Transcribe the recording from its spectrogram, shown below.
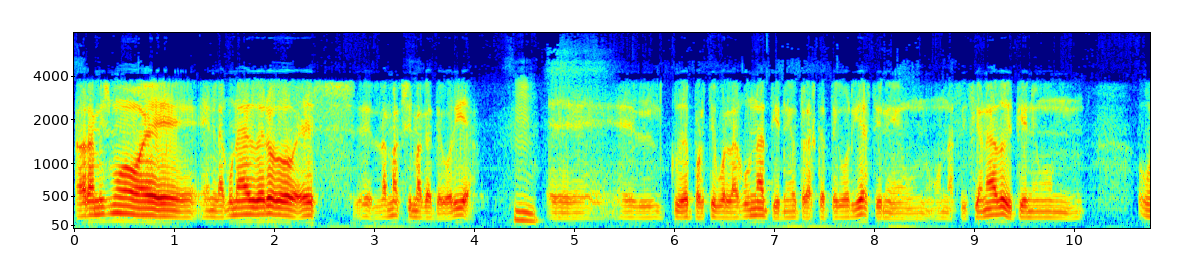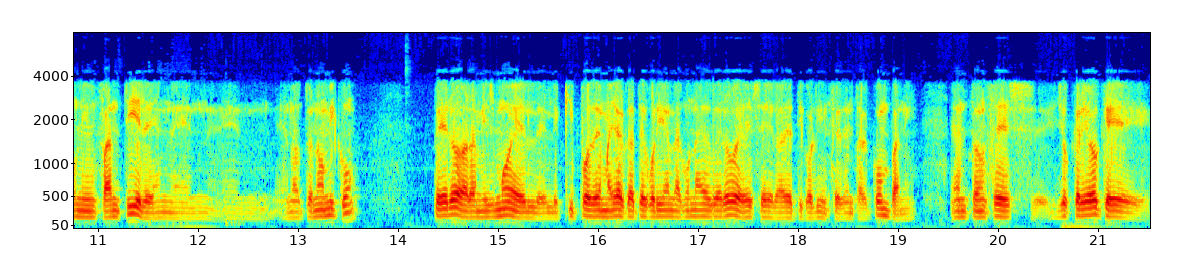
ahora mismo eh, en Laguna de Duero es eh, la máxima categoría. Mm. Eh, el Club Deportivo Laguna tiene otras categorías, tiene un, aficionado y tiene un, un infantil en, en, autonómico, pero ahora mismo el, equipo de mayor categoría en Laguna de Duero es el Atlético Lince Dental Company. Entonces, yo creo que,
